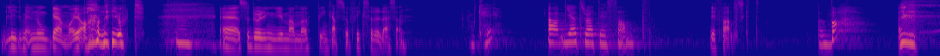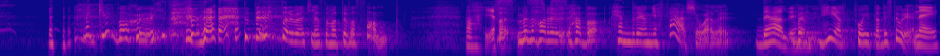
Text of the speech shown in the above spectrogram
lite mer noga än vad jag hade gjort. Eh, så då ringde ju mamma upp inkasso och fixade det där sen. Okej. Ja, jag tror att det är sant. Det är falskt. Va? Men gud vad sjukt! Du berättade verkligen som att det var sant. Ah, yes. Men har det, här, bara- hände det ungefär så eller? Det har aldrig hänt. En helt påhittad historia? Nej,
